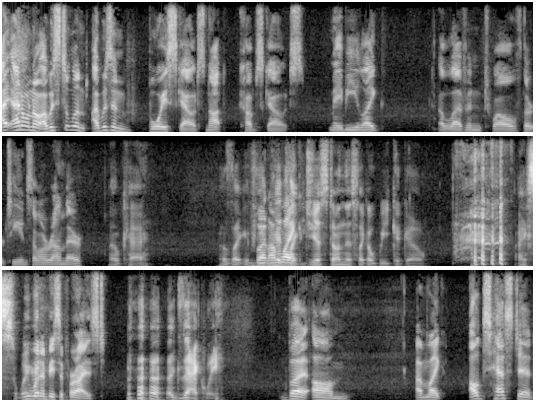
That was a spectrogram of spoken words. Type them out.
I, I don't know i was still in i was in boy scouts not cub scouts maybe like 11 12 13 somewhere around there okay. I was like, if But you I'm had like- like just on this like a week ago, I swear. you wouldn't be surprised exactly. but um i'm like i'll test it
